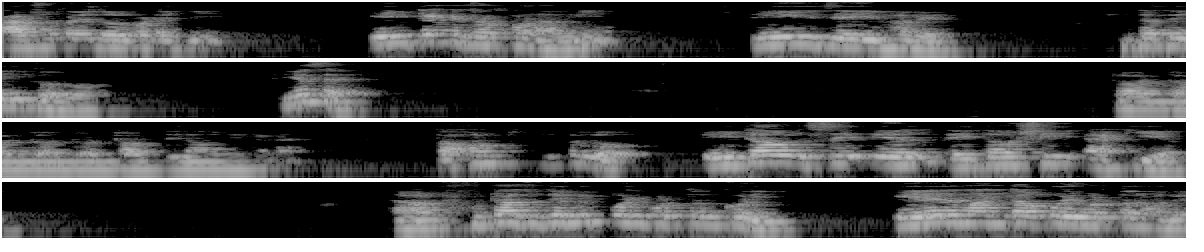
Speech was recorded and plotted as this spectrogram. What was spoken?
কার্যকারী দৈর্ঘ্যটা কি? এইটাকে যখন আমি এই যে এইভাবে থিতাতে ই করব, ঠিক আছে? Dot dot dot dot dot দিলাম আমি এখানে। তখন কি হলো? এইটাও সে এল এইটাও সেই একই এল এখন ফুটা যদি আমি পরিবর্তন করি এল এর মানটাও পরিবর্তন হবে।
